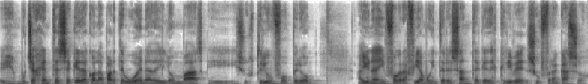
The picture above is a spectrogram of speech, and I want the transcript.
Eh, mucha gente se queda con la parte buena de Elon Musk y, y sus triunfos, pero hay una infografía muy interesante que describe sus fracasos.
